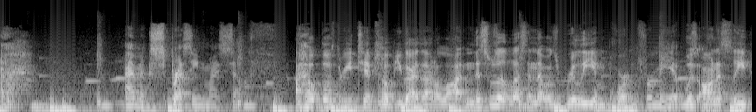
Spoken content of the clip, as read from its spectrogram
I'm expressing myself. I hope those three tips help you guys out a lot, and this was a lesson that was really important for me. It was honestly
